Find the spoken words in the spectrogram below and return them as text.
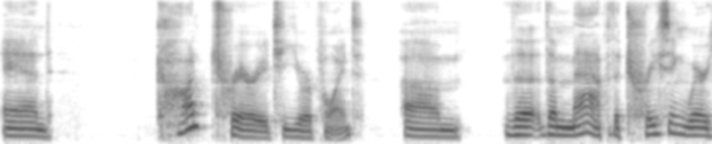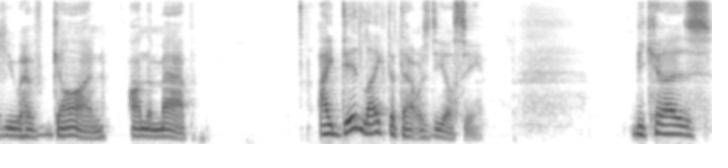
And contrary to your point, um, the the map, the tracing where you have gone on the map, I did like that that was DLC because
